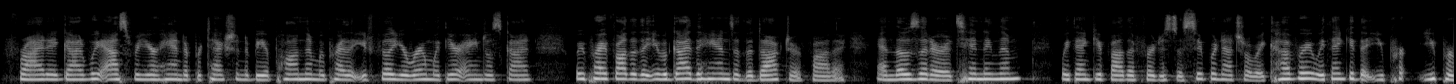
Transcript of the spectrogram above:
Friday. God, we ask for your hand of protection to be upon them. We pray that you'd fill your room with your angels, God. We pray, Father, that you would guide the hands of the doctor, Father, and those that are attending them. We thank you, Father, for just a supernatural recovery. We thank you that you pr- you pr-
